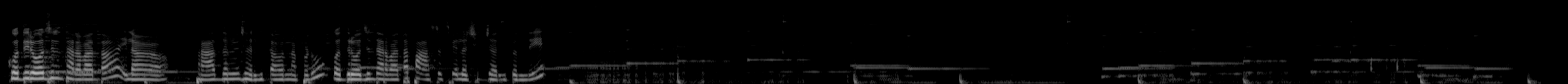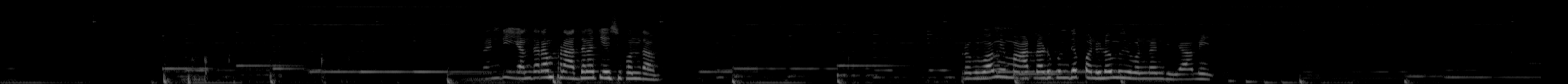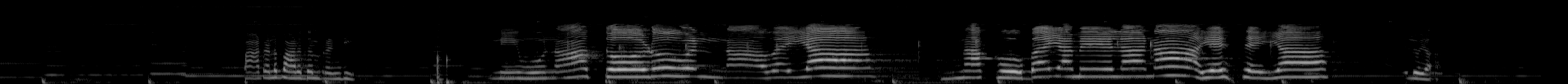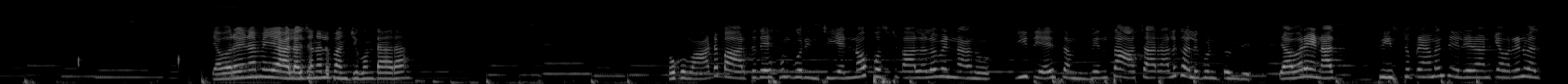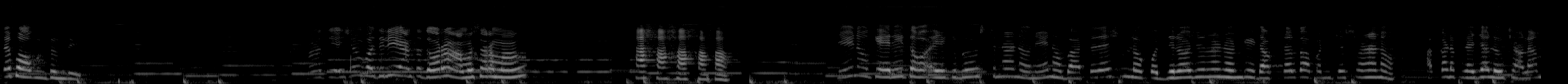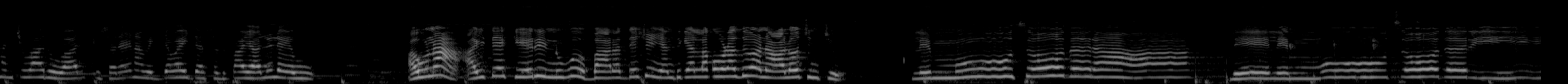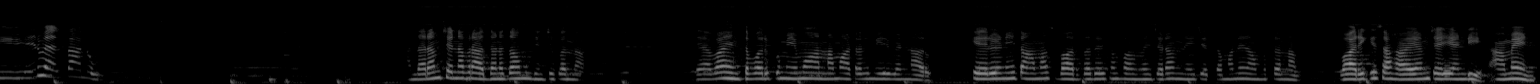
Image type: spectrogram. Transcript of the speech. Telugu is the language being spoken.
కొద్ది రోజుల తర్వాత ఇలా ప్రార్థనలు జరుగుతూ ఉన్నప్పుడు కొద్ది రోజుల తర్వాత పాస్టర్స్ ఫెలోషిప్ జరుగుతుంది. అందరం ప్రార్థన చేసుకుందాం. ప్రభువా మేము మాట్లాడుకుంటే పనిలో మీరు ఉండండి. ఆమె పాటలు పాడదాం రండి. నీవు నా తోడు ఉన్నావయ్యా నాకు భయమేలా నా యేసయ్యా హల్లెలూయా. ఎవరైనా మీ ఆలోచనలు పంచుకుంటారా? ఒక మాట భారతదేశం గురించి ఎన్నో పుస్తకాలలో విన్నాను. ఈ దేశం వింత ఆచారాలు కలిగి ఉంటుంది ఎవరైనా క్రీస్తు ప్రేమను తెలియడానికి ఎవరైనా వెళ్తే బాగుంటుంది. మన దేశం వదిలి అంత దూరం అవసరమా. నేను కేరీతో ఏకీభవిస్తున్నాను. నేను భారతదేశంలో కొద్ది రోజుల నుండి డాక్టర్గా పనిచేస్తున్నాను. అక్కడ ప్రజలు చాలా మంచివారు. వారికి సరైన విద్య వైద్య సదుపాయాలు లేవు. అవునా? అయితే కేరి నువ్వు భారతదేశం ఎందుకు వెళ్ళకూడదు అని ఆలోచించు. లెమ్ము సోదరా లేలెమ్ము సోదరి. నేను వెళ్తాను. అందరం చిన్న ప్రార్థనతో ముగించుకుందాం. దేవా ఇంతవరకు మేము అన్న మాటలు మీరు విన్నారు. కేరీని థామస్ భారతదేశం పంపించడం నీ చిత్తమని నమ్ముతున్నాం. వారికి సహాయం చేయండి. ఆమెన్.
